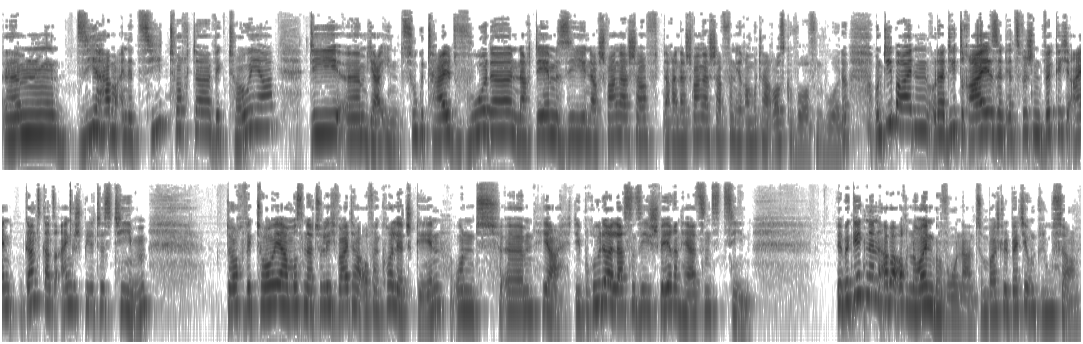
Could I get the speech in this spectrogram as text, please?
Ähm, sie haben eine Ziehtochter Victoria, die ähm, ja ihnen zugeteilt wurde, nachdem sie nach Schwangerschaft, nach einer Schwangerschaft von ihrer Mutter rausgeworfen wurde. Und die beiden oder die drei sind inzwischen wirklich ein ganz, ganz eingespieltes Team. Doch Victoria muss natürlich weiter auf ein College gehen und ähm, ja, die Brüder lassen sie schweren Herzens ziehen. Wir begegnen aber auch neuen Bewohnern, zum Beispiel Betty und Lucia.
